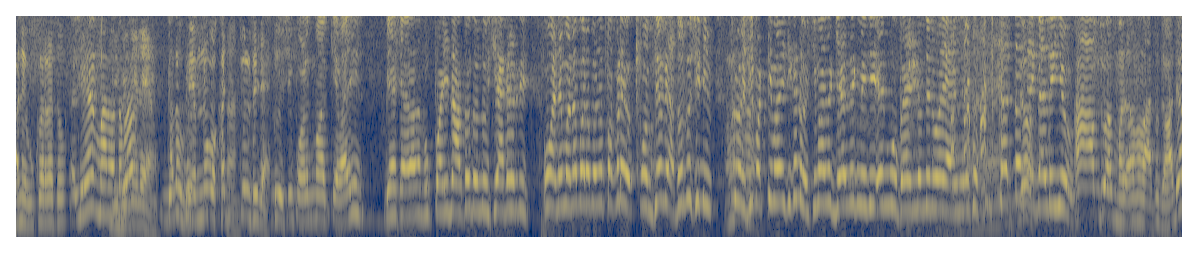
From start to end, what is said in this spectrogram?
અને એવું કરે તો. લે મારો તો આ તો વેમનો વખત ચૂલ થઈ જાય. ડોસી પોળમાં કહેવાય ને. બે શાળા હું પડીને આવતો તો ડોસી આગળ હતી. હું અને મને બરોબર પકડ્યો. આમ જેમ વ્યાધો તો સીડી. ડોશી પટ્ટી મારી છે કે ડોસી મારે તો ગેસ એક નહીં એને હું ભાઈ એમ તેમ હોય આવી ખતરનાક ચાલ થઈ ગયો. આ આમ આ વાતો જવા દો.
